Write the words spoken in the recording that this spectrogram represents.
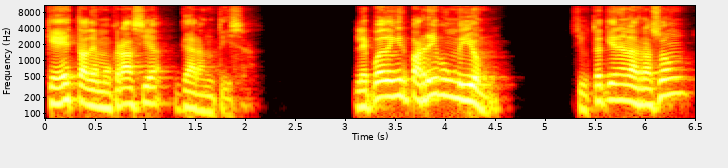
que esta democracia garantiza. Le pueden ir para arriba un millón. Si usted tiene la razón,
